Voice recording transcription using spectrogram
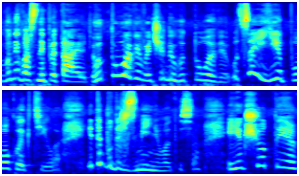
вони вас не питають, готові ви чи не готові. Оце і є поклик тіла. І ти будеш змінюватися. І якщо ти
